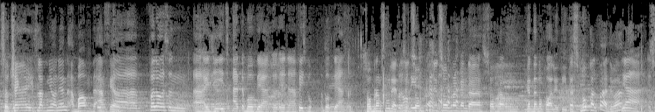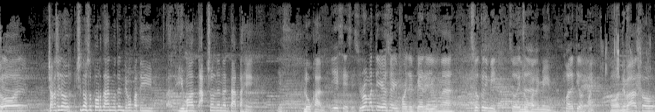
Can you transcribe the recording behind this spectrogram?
So, So, check, guys, plug nyo, ano yan? Above the It's, ankle. um, follow us on uh, IG. It's at above the ankle and uh, Facebook above the ankle. Sobrang sulit. As in, Okay. as in, sobrang ganda. Sobrang ganda ng quality. Tapos local pa, di ba? Yeah. It's, So, uh, tsaka sino, sinusuportahan mo din, di ba? Pati uh, yung mga actual na nagtatahi, yes. local. Yes, yes, yes. Raw materials are imported pero yung uh, it's locally made. So it's Locally uh, made. quality on point. Oh, di ba? So,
